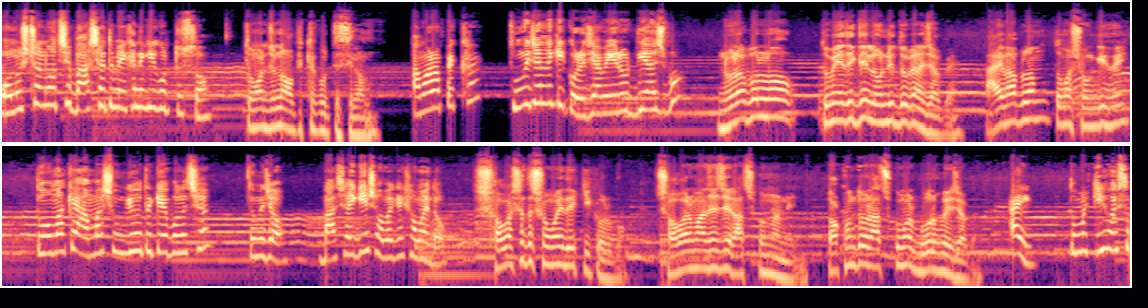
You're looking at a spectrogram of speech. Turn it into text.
অনুষ্ঠান হচ্ছে বাসায় তুমি এখানে কি করতেছো? তোমার জন্য অপেক্ষা করতেছিলাম। আমার অপেক্ষা? তুমি জানলে কি করে যে আমি এই রোড দিয়ে আসব? নোরা বলল তুমি এদিক দিয়ে লন্ডির দোকানে যাবে। আই ভাবলাম তোমার সঙ্গী হই। তোমাকে আমার সঙ্গী হতে কে বলেছে? তুমি যাও। বাসায় গিয়ে সবাইকে সময় দাও। সবার সাথে সময় দিয়ে কি করব। সবার মাঝে যে রাজকন্যা নেই তখন তো রাজকুমার বোর হয়ে যাবে। এই তোমার কি হয়েছে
